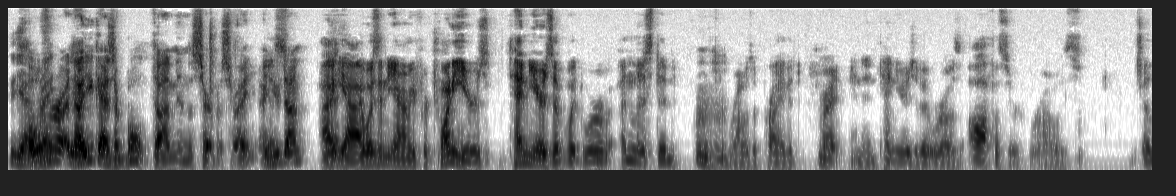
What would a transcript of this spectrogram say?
yeah. Over. right, Now yeah. you guys are both done in the service, right? Are you done? I yeah, I was in the army for 20 years. 10 years of it were enlisted, Mm-hmm. where I was a private, Right. and then 10 years of it where I was officer, where I was. a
